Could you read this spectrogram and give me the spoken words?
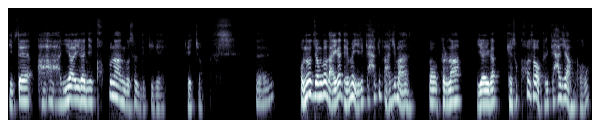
이때 아, 이 아이가 이제 컸구나 하는 것을 느끼게 됐죠. 에, 어느 정도 나이가 되면 이렇게 하기도 하지만 또 그러나 이 아이가 계속 커서 그렇게 하지 않고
